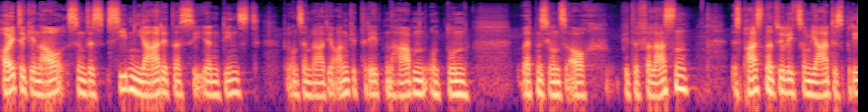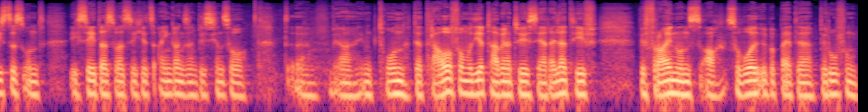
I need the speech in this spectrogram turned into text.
Heute genau sind es sieben Jahre, dass Sie Ihren Dienst bei uns im Radio angetreten haben und nun werden Sie uns auch wieder verlassen. es passt natürlich zum Jahr des Priesters und ich sehe das, was ich jetzt eingangs ein bisschen so äh, ja, im Ton der Trauer formuliert habe, natürlich sehr relativ. Wir freuen uns auch sowohl über bei der Berufung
